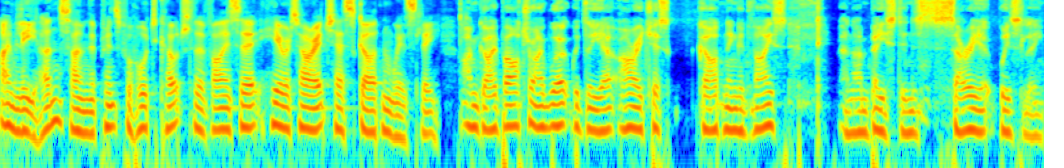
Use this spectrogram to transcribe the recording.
I'm Lee Hunt. I'm the Principal Horticultural Advisor here at RHS Garden Wisley. I'm Guy Barter. I work with the uh, RHS Gardening Advice and I'm based in Surrey at Wisley.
